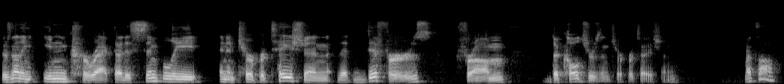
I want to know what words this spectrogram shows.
There's nothing incorrect. That is simply an interpretation that differs from the culture's interpretation. That's all.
